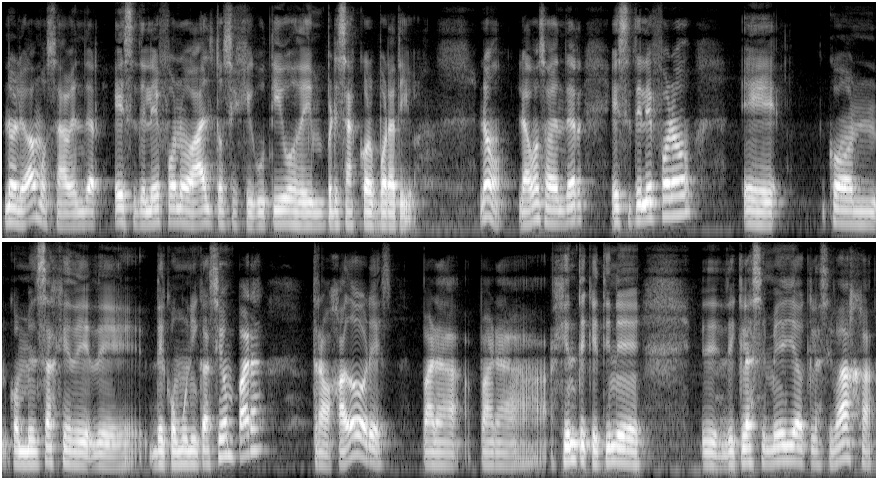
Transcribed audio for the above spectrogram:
No le vamos a vender ese teléfono a altos ejecutivos de empresas corporativas. No, le vamos a vender ese teléfono eh, con, con mensaje de, comunicación para trabajadores, para, para gente que tiene eh, de clase media o clase baja,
